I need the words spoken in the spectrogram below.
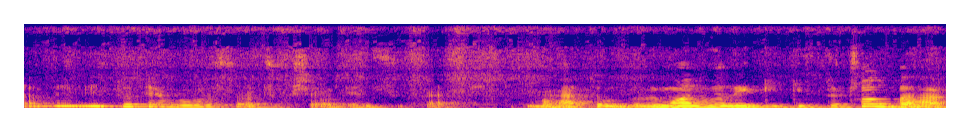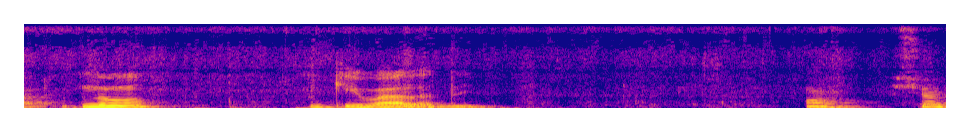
але тут треба горшочок ще один шукати. Багато, лимон великий, кісточок багато. Ну, який велетень. О, все,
